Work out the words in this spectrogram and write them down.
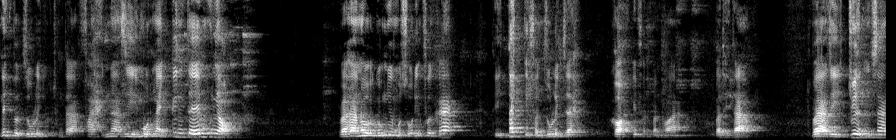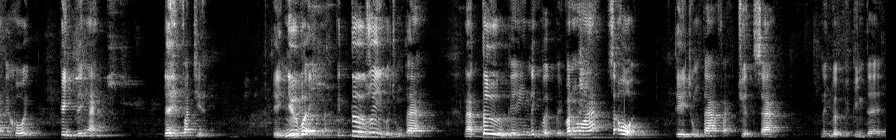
Lĩnh vực du lịch của chúng ta phải là gì một ngành kinh tế mũi nhọn. Và Hà Nội cũng như một số địa phương khác thì tách cái phần du lịch ra, khỏi cái phần văn hóa và thể thao. Và gì? Chuyển sang cái khối kinh tế ngành để phát triển. Thì như vậy là cái tư duy của chúng ta là từ cái lĩnh vực về văn hóa, xã hội thì chúng ta phải chuyển sang lĩnh vực về kinh tế.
